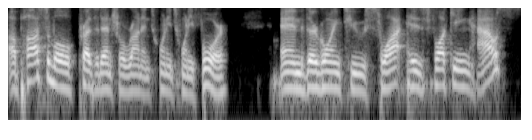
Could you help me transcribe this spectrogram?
a possible presidential run in 2024 and they're going to swat his fucking house.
